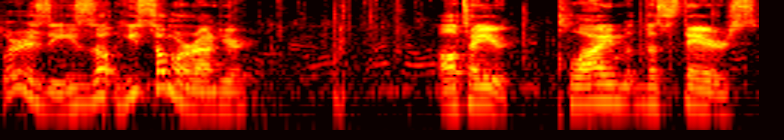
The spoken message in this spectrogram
Where is he? He's, he's somewhere around here. I'll tell you. Climb the stairs.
